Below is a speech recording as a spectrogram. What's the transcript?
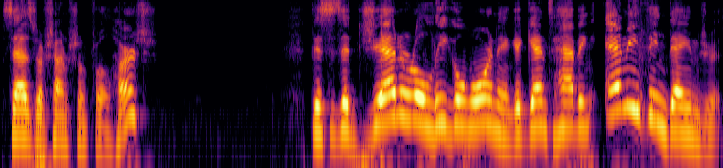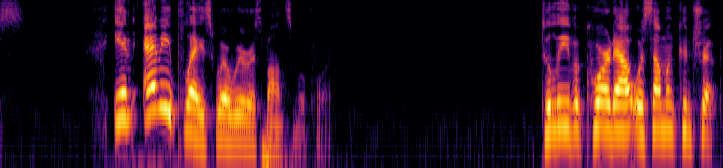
Says Rav Shimshon Raphael Hirsch. This is a general legal warning against having anything dangerous in any place where we're responsible for it. To leave a cord out where someone can trip.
